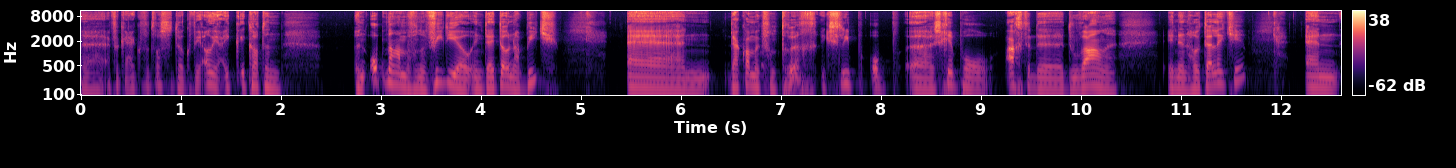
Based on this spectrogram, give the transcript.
uh, even kijken, wat was het ook weer? Oh ja, ik, ik had een, een opname van een video in Daytona Beach. En daar kwam ik van terug. Ik sliep op uh, Schiphol achter de douane in een hotelletje. En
